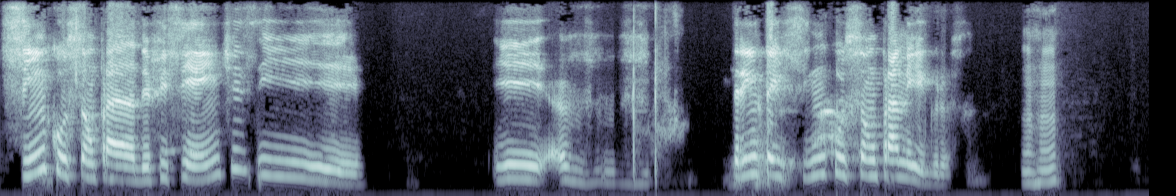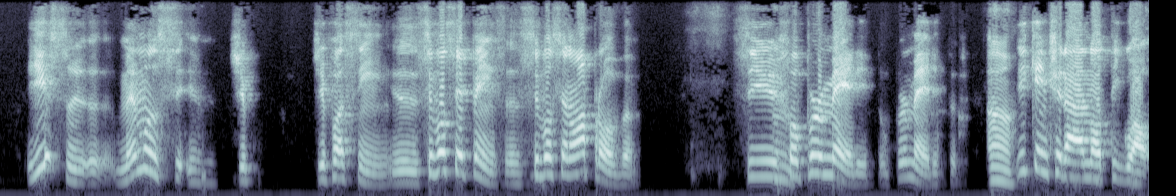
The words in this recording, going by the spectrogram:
5 são para deficientes e, e uh, 35 são para negros. Uhum. Isso, mesmo se, tipo, Tipo assim, se você pensa, se você não aprova, se Hum. for por mérito, por mérito, Ah, e quem tirar a nota igual?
